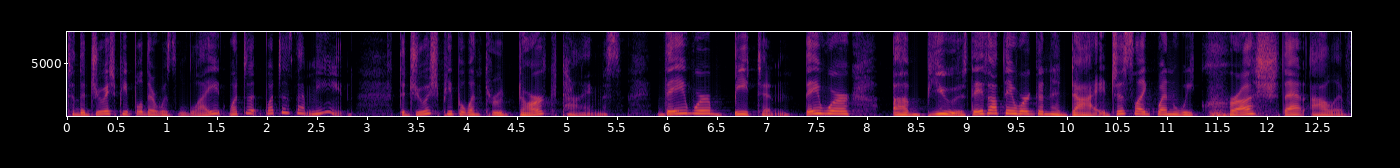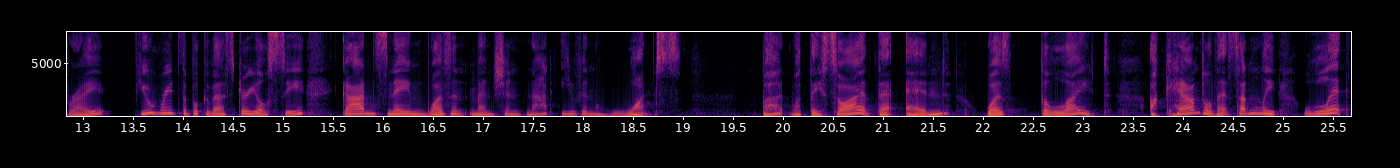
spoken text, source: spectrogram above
To the Jewish people, there was light. What, do, what does that mean? The Jewish people went through dark times. They were beaten. They were abused. They thought they were going to die, just like when we crush that olive, right? If you read the book of Esther, you'll see God's name wasn't mentioned not even once. But what they saw at the end was the light, a candle that suddenly lit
